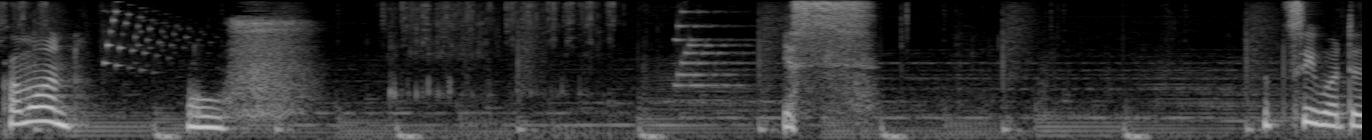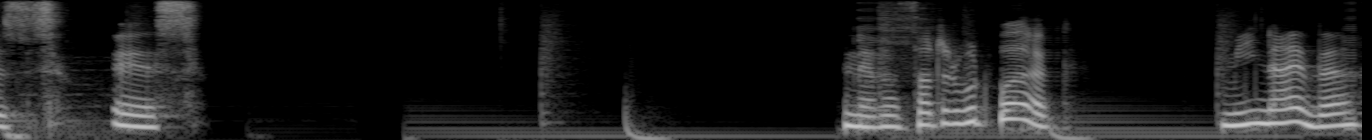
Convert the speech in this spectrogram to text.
Come on. Oh. See what this is. Never thought it would work. Me neither.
